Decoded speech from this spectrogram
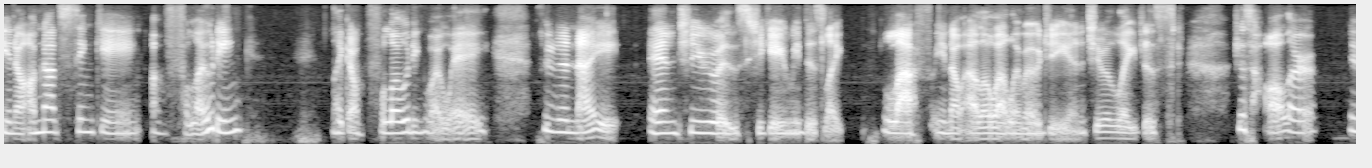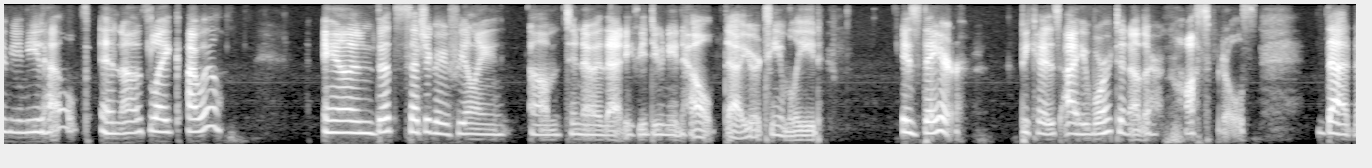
you know, I'm not sinking, I'm floating. Like I'm floating my way through the night. And she was, she gave me this like laugh, you know, LOL emoji. And she was like, just, just holler if you need help. And I was like, I will. And that's such a great feeling um, to know that if you do need help, that your team lead is there. Because I worked in other hospitals that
